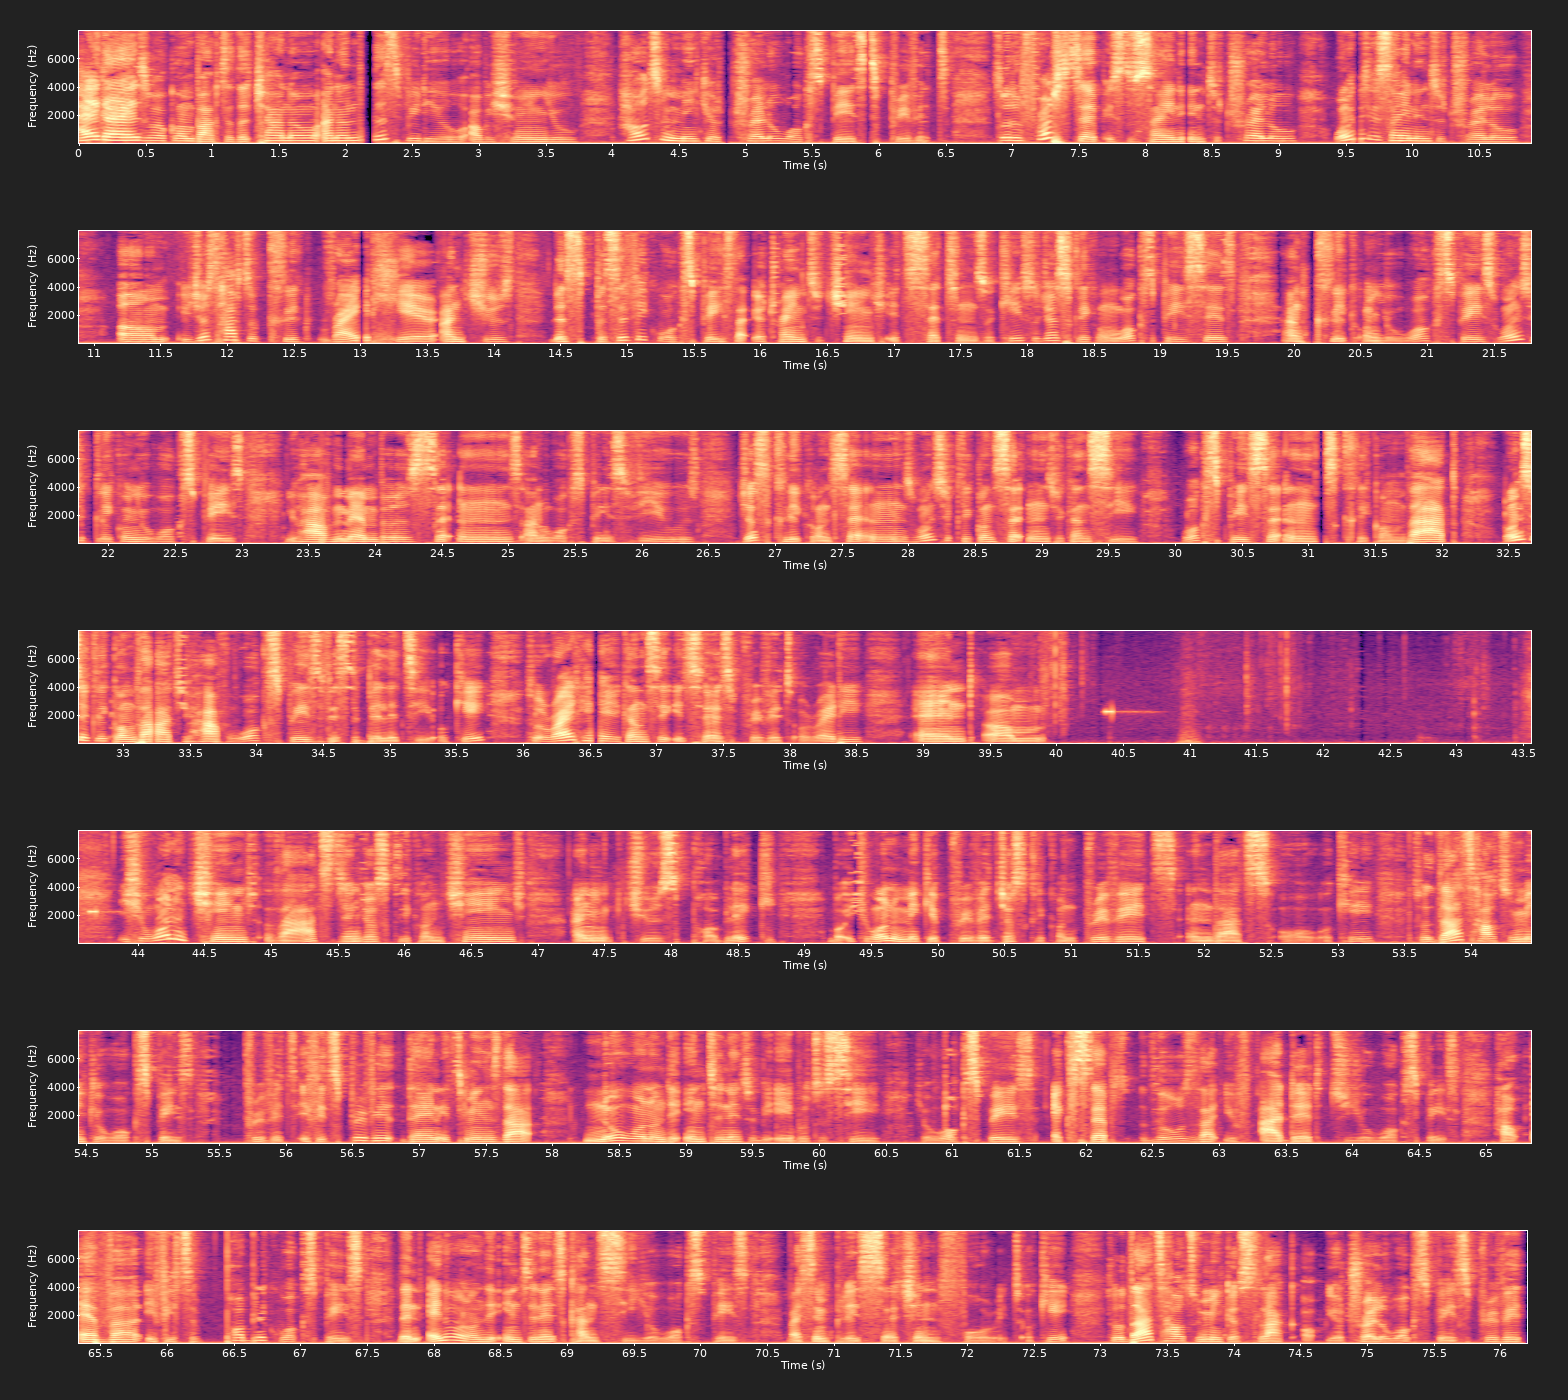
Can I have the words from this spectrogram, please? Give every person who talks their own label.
Speaker 1: Hi guys, welcome back to the channel and in this video I'll be showing you how to make your Trello workspace private. So the first step is to sign into Trello. Once you sign into Trello, um, you just have to click right here and choose the specific workspace that you're trying to change its settings okay? So just click on workspaces and click on your workspace. Once you click on your workspace you have members settings and workspace views. Just click on settings. Once you click on settings you can see workspace settings. Click on that. Once you click on that you have workspace visibility okay? So right here you can see it says private already. And um, If you want to change that, then just click on change and choose public. But if you want to make it private, just click on private and that's all, okay? So that's how to make your workspace private. If it's private, then it means that no one on the internet will be able to see your workspace except those that you've added to your workspace. However, if it's a public workspace, then anyone on the internet can see your workspace by simply searching for it. Okay, so that's how to make your Slack or your Trello workspace private.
